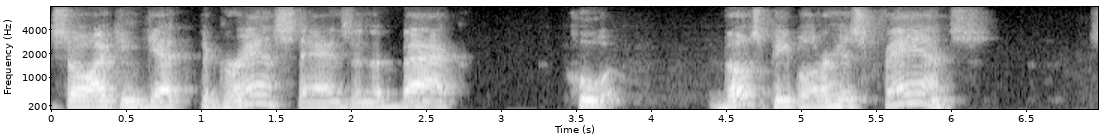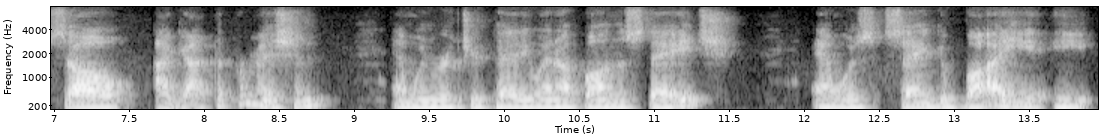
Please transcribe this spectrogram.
so I can get the grandstands in the back who those people are his fans. So I got the permission. And when Richard Petty went up on the stage and was saying goodbye, he, he,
